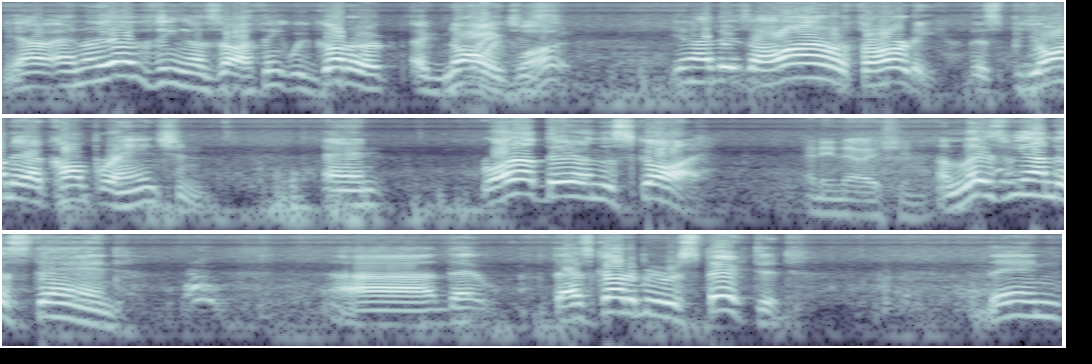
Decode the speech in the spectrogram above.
Yeah, and the other thing is, I think we've got to acknowledge Wait, what? is, you know, there's a higher authority that's beyond our comprehension, and right up there in the sky. And in the ocean. Unless we understand uh, that that's got to be respected, then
